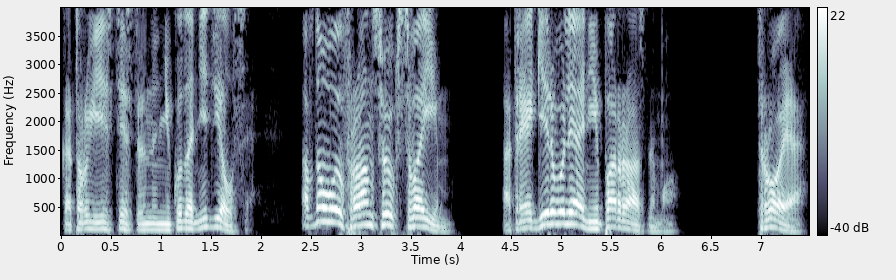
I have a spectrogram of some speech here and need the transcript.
который, естественно, никуда не делся, а в Новую Францию к своим. Отреагировали они по-разному. Трое.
